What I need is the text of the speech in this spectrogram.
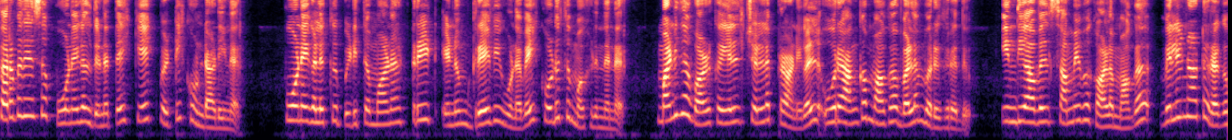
சர்வதேச பூனைகள் தினத்தை கேக் வெட்டி கொண்டாடினர். பூனைகளுக்கு பிடித்தமான ட்ரீட் எனும் கிரேவி உணவை கொடுத்து மகிழ்ந்தனர். மனித வாழ்க்கையில் செல்லப்பிராணிகள் ஒரு அங்கமாக வலம் வருகிறது. இந்தியாவில் சமீப காலமாக வெளிநாட்டு ரக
